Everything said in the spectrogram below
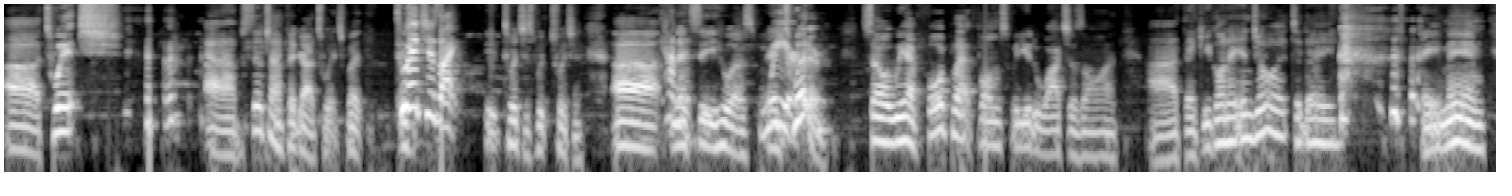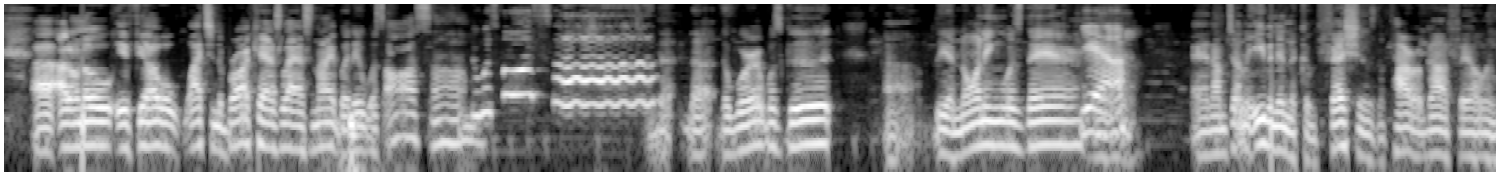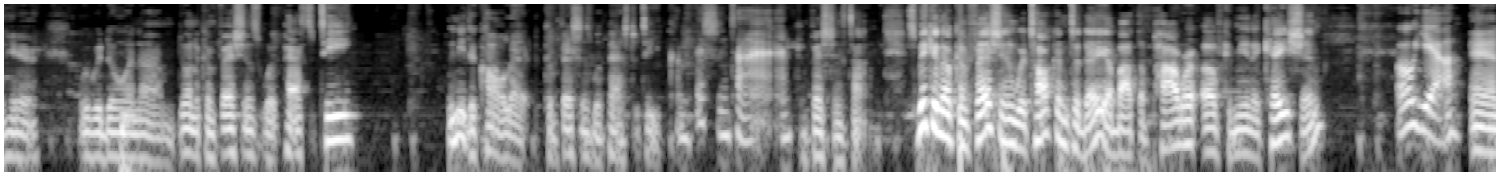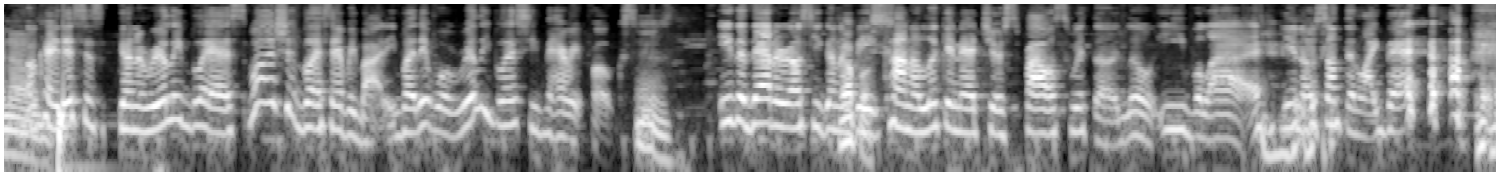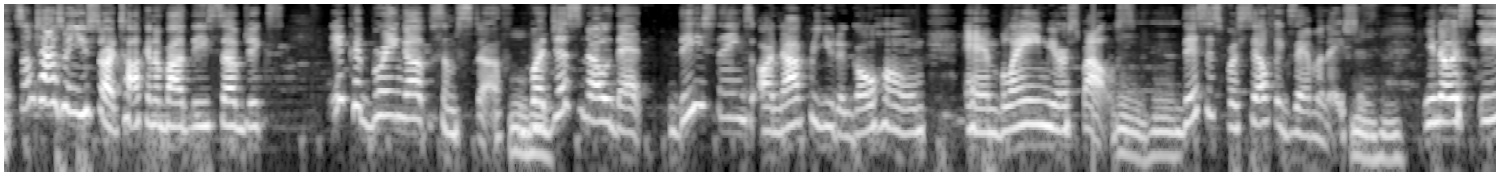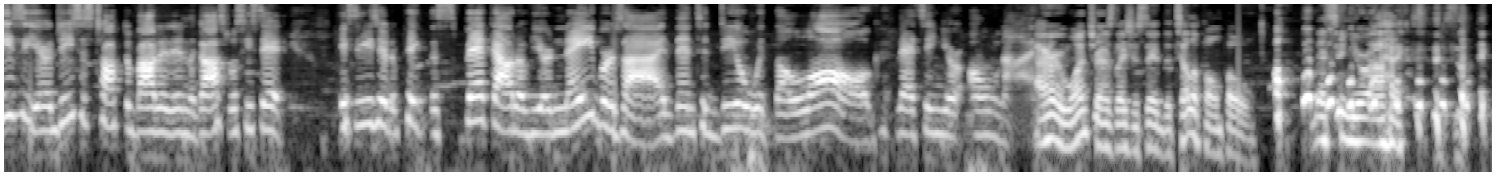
uh, Twitch. Uh, I'm still trying to figure out Twitch, but Twitch is like Twitch is twitching. Uh, let's see who else. And weird. Twitter. So we have four platforms for you to watch us on. I think you're going to enjoy it today. Amen. Uh, I don't know if y'all were watching the broadcast last night, but it was awesome. it was awesome. The the, the word was good. Uh, the anointing was there. Yeah. And, and I'm telling you, even in the confessions, the power of God fell in here. We were doing um, doing the confessions with Pastor T. We need to call that confessions with Pastor T. Confession time. Confessions time. Speaking of confession, we're talking today about the power of communication. Oh yeah. And um, Okay, this is gonna really bless. Well, it should bless everybody, but it will really bless you married folks. mm, Either that, or else you're gonna Help be us. kind of looking at your spouse with a little evil eye, you know, something like that. Sometimes when you start talking about these subjects, it could bring up some stuff. Mhm. But just know that these things are not for you to go home and blame your spouse. mhm, This is for self examination. mhm. You know, it's easier. Jesus talked about it in the Gospels. He said, it's easier to pick the speck out of your neighbor's eye than to deal with the log that's in your own eye. I heard one translation said the telephone pole that's in your eyes. Like,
